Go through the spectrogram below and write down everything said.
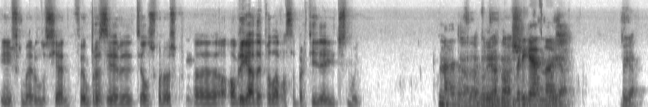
e a enfermeira Luciano, foi um prazer tê-los connosco. Uh, obrigada pela vossa partilha e testemunho. Nada. Nada. Obrigado nós. Obrigado nós. Obrigado. Obrigado.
